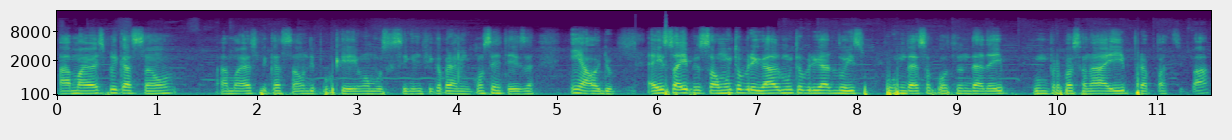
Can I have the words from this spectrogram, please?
a maior explicação a maior explicação de por que uma música significa para mim, com certeza, em áudio. É isso aí, pessoal. Muito obrigado, muito obrigado, Luiz, por me dar essa oportunidade aí, por me proporcionar aí para participar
